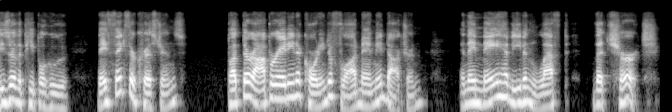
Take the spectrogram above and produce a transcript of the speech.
These are the people who they think they're Christians, but they're operating according to flawed man made doctrine. And they may have even left the church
